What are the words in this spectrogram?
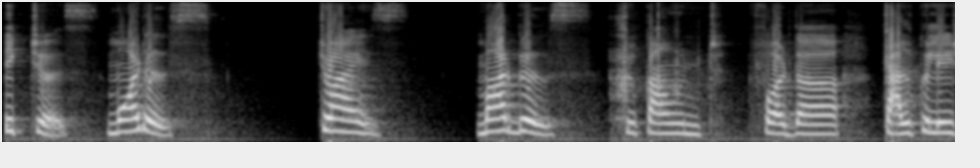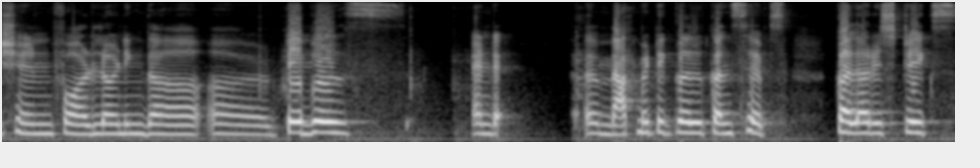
pictures, models, toys, marbles to count for the calculation for learning the uh, tables and uh, mathematical concepts, coloristics,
